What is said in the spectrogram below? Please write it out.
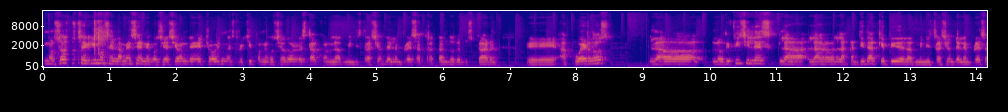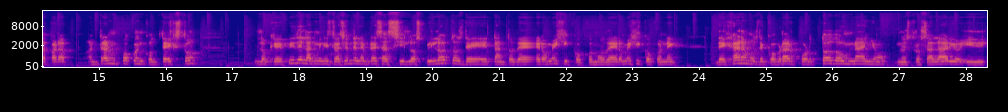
nosotros seguimos en la mesa de negociación, de hecho hoy nuestro equipo negociador está con la administración de la empresa tratando de buscar eh, acuerdos lo difícil es la, la, cantidad que pide la administración de la empresa. Para entrar un poco en contexto, lo que pide la administración de la empresa, si los pilotos de tanto de Aeroméxico como de Aeroméxico Connect dejáramos de cobrar por todo un año nuestro salario y,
